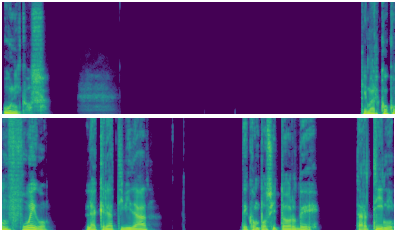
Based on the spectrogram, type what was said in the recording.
únicos, que marcó con fuego la creatividad de compositor de Tartini,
